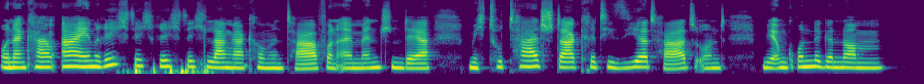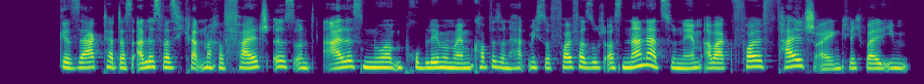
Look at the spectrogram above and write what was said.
Und dann kam ein richtig, richtig langer Kommentar von einem Menschen, der mich total stark kritisiert hat und mir im Grunde genommen gesagt hat, dass alles, was ich gerade mache, falsch ist und alles nur ein Problem in meinem Kopf ist und hat mich so voll versucht auseinanderzunehmen, aber voll falsch eigentlich, weil ihm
